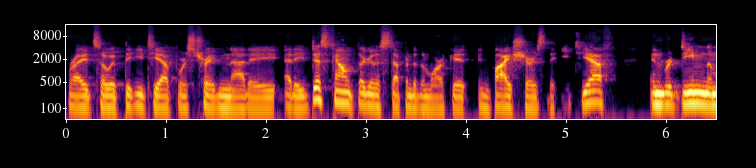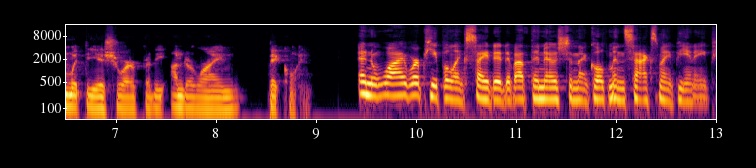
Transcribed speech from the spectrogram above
right? So if the ETF was trading at a at a discount, they're going to step into the market and buy shares of the ETF and redeem them with the issuer for the underlying Bitcoin. And why were people excited about the notion that Goldman Sachs might be an AP?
